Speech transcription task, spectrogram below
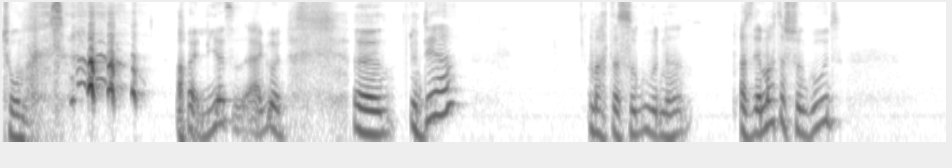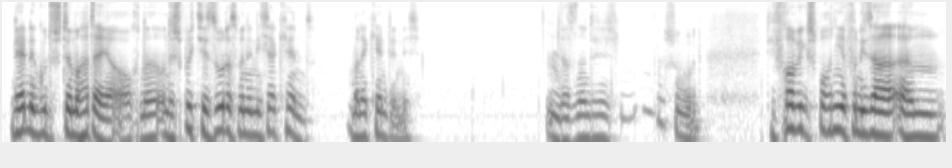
Thomas. Aber Elias ist, ja gut. Ähm, und der macht das so gut, ne? Also der macht das schon gut. Der hat eine gute Stimme, hat er ja auch, ne? Und er spricht hier so, dass man ihn nicht erkennt. Man erkennt ihn nicht. Und das ist natürlich schon gut. Die Frau, wie gesprochen hier von dieser, ähm,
